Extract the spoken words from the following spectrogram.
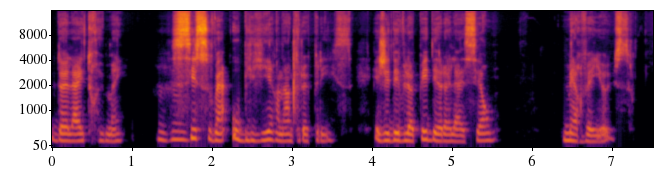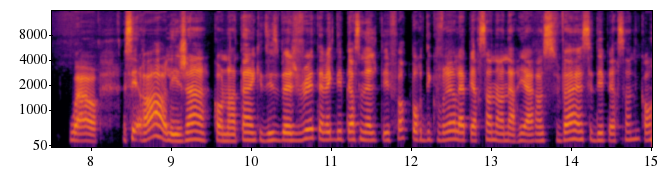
de l'être humain, mmh si souvent oublié en entreprise et j'ai développé des relations merveilleuses. Wow! C'est rare les gens qu'on entend qui disent ben, Je veux être avec des personnalités fortes pour découvrir la personne en arrière. Hein, souvent, c'est des personnes qu'on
